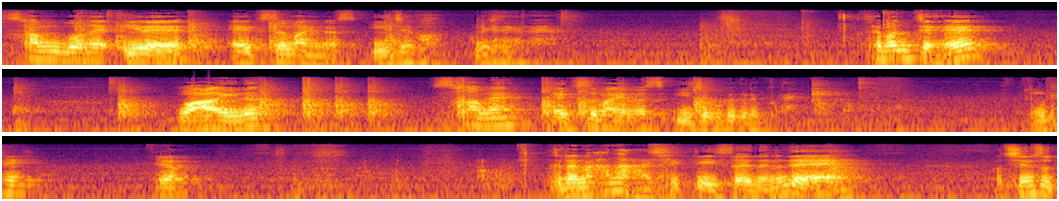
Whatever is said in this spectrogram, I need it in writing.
3분의 1에 x 마이너스 2제곱. 이렇게 되겠네요. 세 번째, y는 3의 x 마이너스 2제곱의 그래프네. 오케이? 돼요? 그 다음에 하나 아실 게 있어야 되는데, 어, 진수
